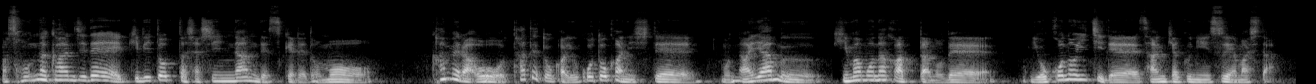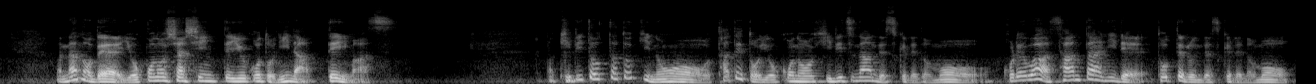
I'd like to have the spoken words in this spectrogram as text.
まあ、そんな感じで切り取った写真なんですけれども、カメラを縦とか横とかにして、もう悩む暇もなかったので、横の位置で三脚に据えました。なので、横の写真っていうことになっています。切り取った時の縦と横の比率なんですけれども、これは3対2で撮ってるんですけれども、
